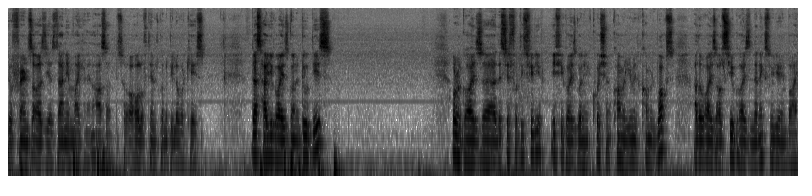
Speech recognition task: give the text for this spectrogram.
your friends Azias, Dani, Michael and Azad. So all of them is going to be lowercase. That's how you guys going to do this. Alright guys uh, that's it for this video. If you guys got any question comment leave in the comment box. Otherwise I'll see you guys in the next video and bye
